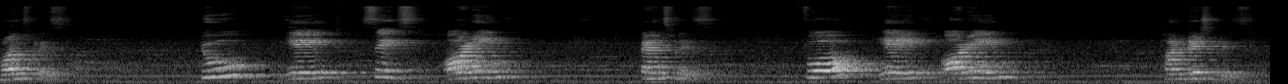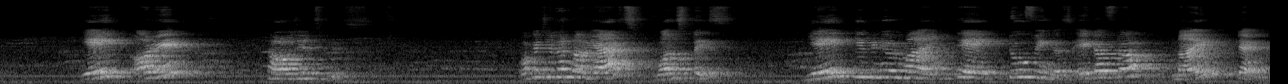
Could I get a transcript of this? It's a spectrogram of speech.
ones place. 2, 8, 6 are in tens place. 4, 8 are in hundreds place. 8 are in thousands place. Okay children, now you add ones place. 8 keep in your mind, take 2 fingers. 8 after 9, 10.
